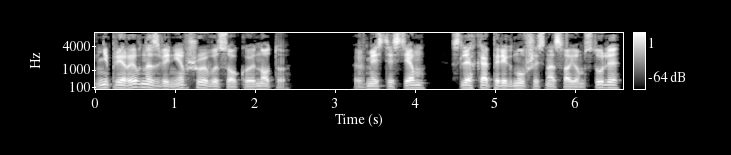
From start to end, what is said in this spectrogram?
непрерывно звеневшую высокую ноту. Вместе с тем, слегка перегнувшись на своем стуле,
